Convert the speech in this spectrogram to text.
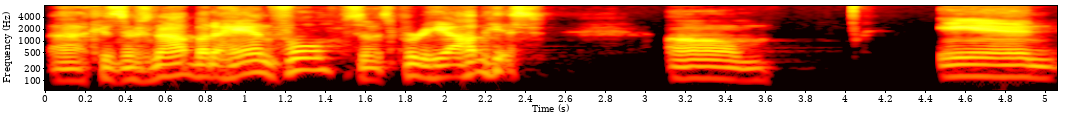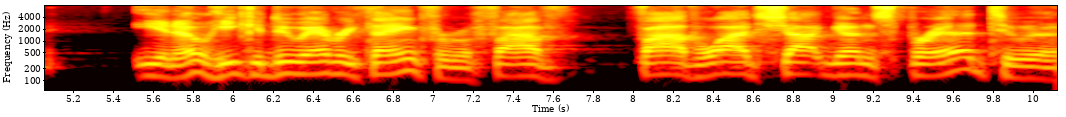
because uh, there's not but a handful, so it's pretty obvious. Um, and you know he could do everything from a five five wide shotgun spread to a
